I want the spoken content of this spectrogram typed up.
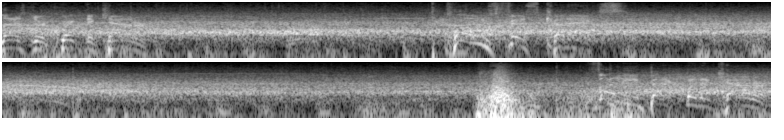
Lesnar quick to counter. Close fist connects. Fighting back with a counter.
